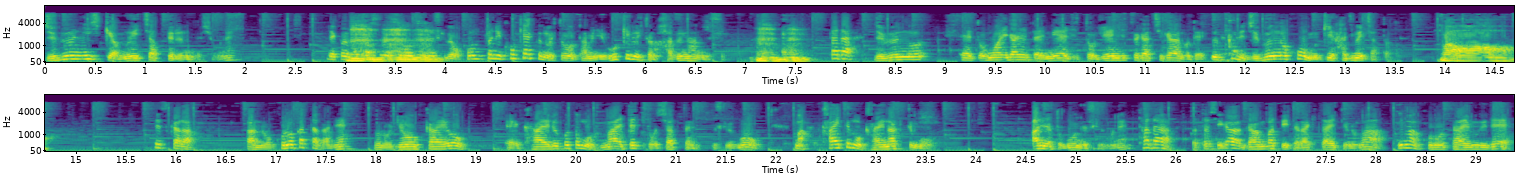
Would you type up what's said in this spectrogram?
自分に意識が向いちゃってるんでしょうね。で、これ私の想像ですけど、本当に顧客の人のために動ける人のはずなんですよ。うん、うん。ただ、自分の、えーと思い描いたイメージと現実が違うので、うっかり自分の方を向き始めちゃったと。あですから、あの、この方がね、その業界を、えー変えることも踏まえてっておっしゃったんですけども、まあ、変えても変えなくても、ありだと思うんですけどもね。ただ、私が頑張っていただきたいというのは、今このタイミングで、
